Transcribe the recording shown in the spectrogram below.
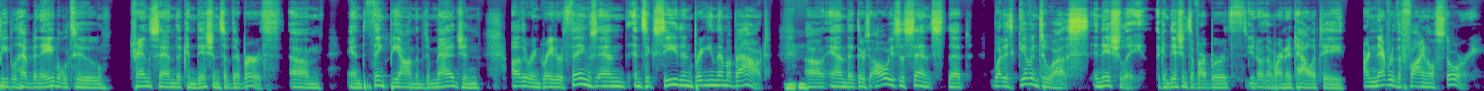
people have been able to transcend the conditions of their birth um, and think beyond them, to imagine other and greater things, and and succeed in bringing them about. Mm-hmm. Uh, and that there's always a sense that what is given to us initially, the conditions of our birth, you know, of our natality, are never the final story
